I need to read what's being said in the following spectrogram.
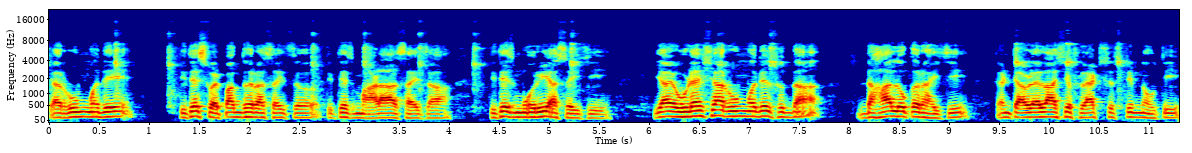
त्या रूममध्ये तिथेच स्वयंपाकघर असायचं तिथेच माळा असायचा तिथेच मोरी असायची. या एवढ्याशा रूममध्ये सुद्धा दहा लोकं राहायची. कारण त्यावेळेला अशी फ्लॅट सिस्टीम नव्हती.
